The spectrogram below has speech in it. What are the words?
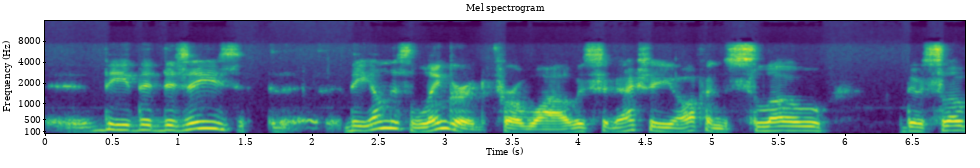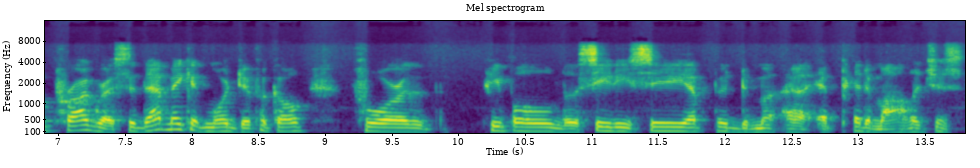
the the disease, the illness lingered for a while. It was actually often slow. There was slow progress. Did that make it more difficult for people, the CDC, epidemi- uh, epidemiologists,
